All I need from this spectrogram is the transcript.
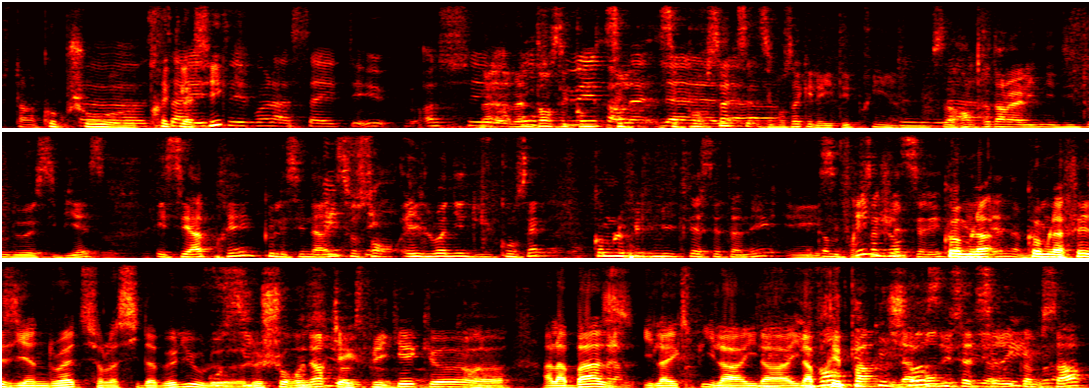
C'était un cop show Euh, euh, très ça classique. A été, voilà, ça a été assez Bah, en même temps, c'est pour la- ça que c'est pour ça qu'il a été pris. hein. Ça rentrait dans la ligne édito de CBS. Et c'est après que les scénaristes se sont éloignés du concept, comme le fait Limitless cette année. Et Comme c'est pour ça Fringe, que la hein. série Comme l'a, comme l'a fait The Android sur la CW, le, Aussi, le showrunner aussi, qui a expliqué euh, que euh, à la base il a il a il a il préparé il a vendu et cette série comme ça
